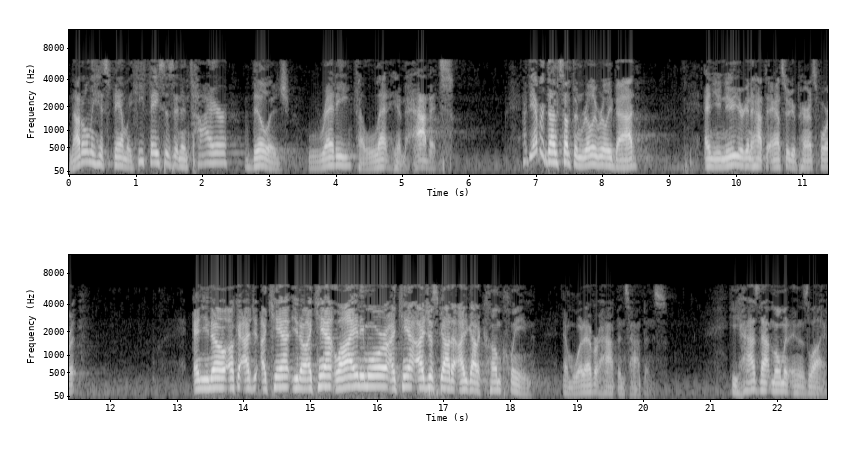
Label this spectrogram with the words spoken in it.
not only his family, he faces an entire village ready to let him have it. Have you ever done something really, really bad and you knew you were going to have to answer your parents for it? And you know, okay, I, I can't, you know, I can't lie anymore. I can't, I just gotta, I gotta come clean. And whatever happens, happens. He has that moment in his life.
